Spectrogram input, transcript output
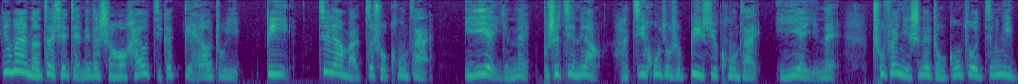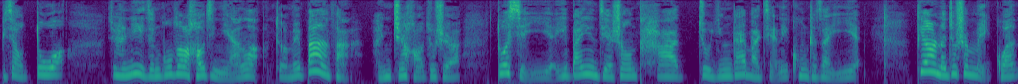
另外呢，在写简历的时候还有几个点要注意：第一，尽量把字数控在一页以内，不是尽量啊，几乎就是必须控在一页以内，除非你是那种工作经历比较多，就是你已经工作了好几年了，对吧？没办法。你只好就是多写一页，一般应届生他就应该把简历控制在一页。第二呢，就是美观，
